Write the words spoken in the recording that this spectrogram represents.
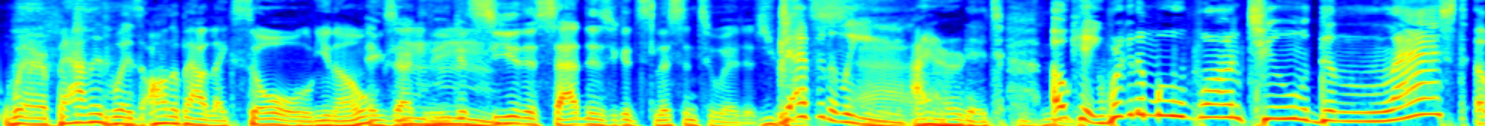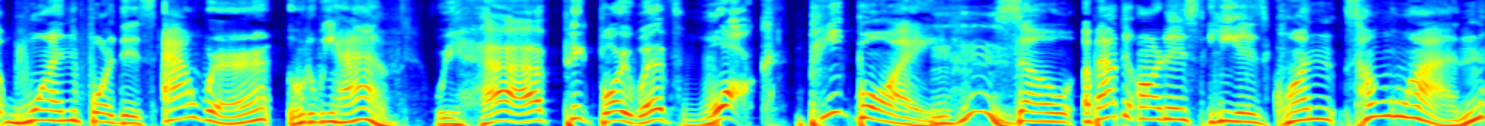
where ballad was all about like soul, you know? Exactly. Mm-hmm. You could mm-hmm. see the sadness, you could listen to it. It's really definitely, sad. I heard it. Mm-hmm. Okay, we're going to move on to the last one for this hour. Who do we have? we have Peak Boy with Walk. Peak Boy. Mm-hmm. So, about the artist, he is Kwon Sung-hwan,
